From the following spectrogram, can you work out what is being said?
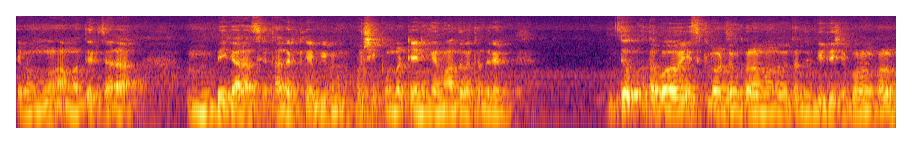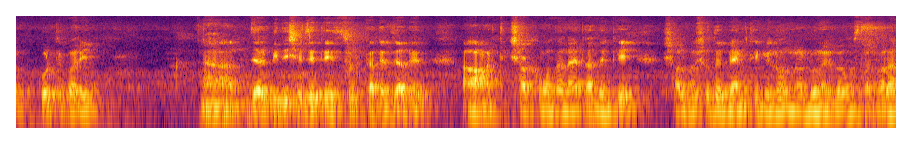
এবং আমাদের যারা বেকার আছে তাদেরকে বিভিন্ন প্রশিক্ষণ বা ট্রেনিংয়ের মাধ্যমে তাদের দক্ষতা বা স্কিল অর্জন করার মাধ্যমে তাদের বিদেশে কর- করতে পারি। যারা বিদেশে যেতে ইচ্ছুক তাদের যাদের আর্থিক সক্ষমতা নেয় তাদেরকে স্বল্প সুদে ব্যাংক থেকে লোন লোনের ব্যবস্থা করা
